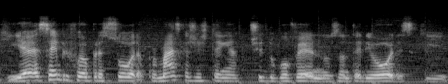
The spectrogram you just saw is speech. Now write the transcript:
que é, sempre foi opressora, por mais que a gente tenha tido governos anteriores que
